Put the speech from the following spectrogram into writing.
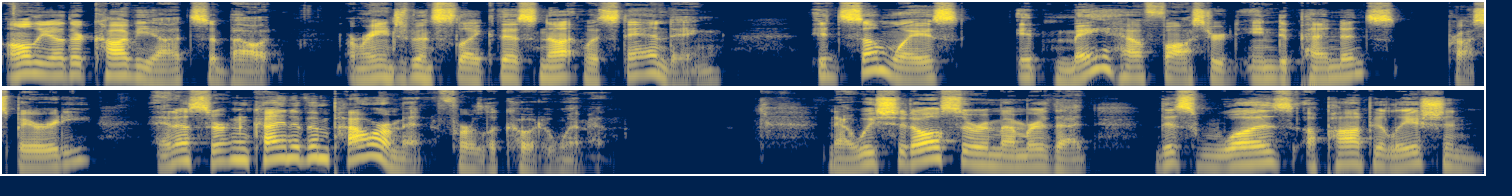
All the other caveats about arrangements like this notwithstanding, in some ways, it may have fostered independence, prosperity, and a certain kind of empowerment for Lakota women. Now, we should also remember that this was a population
